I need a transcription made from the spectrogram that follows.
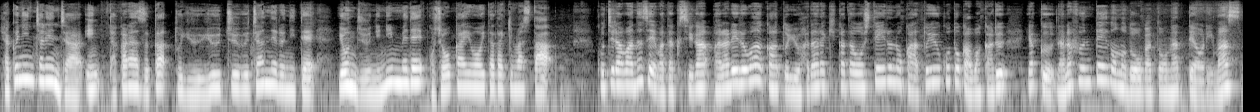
100人チャレンジャー in 宝塚という YouTube チャンネルにて42人目でご紹介をいただきました。こちらはなぜ私がパラレルワーカーという働き方をしているのかということがわかる約7分程度の動画となっております。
